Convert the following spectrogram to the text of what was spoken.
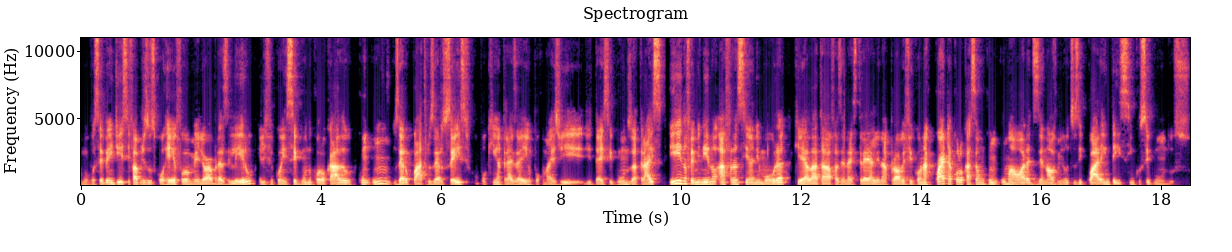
Como você bem disse, Fábio Jesus Corrêa foi o melhor brasileiro. Ele ficou em segundo colocado com 1,0406. Ficou um pouquinho atrás aí, um pouco mais de, de 10 segundos atrás. E no feminino, a Franciane Moura, que ela estava fazendo a estreia ali na prova e ficou na quarta colocação com 1 hora 19 minutos e 45 segundos.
